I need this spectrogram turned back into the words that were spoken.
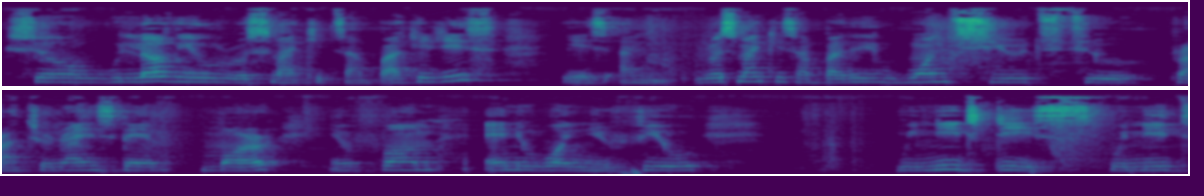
So we love you, Rosma Kits and Packages. Yes, and Rosma Kits and Packages wants you to patronize them more. Inform anyone you feel we need this, we need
